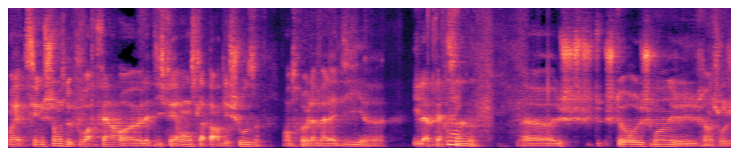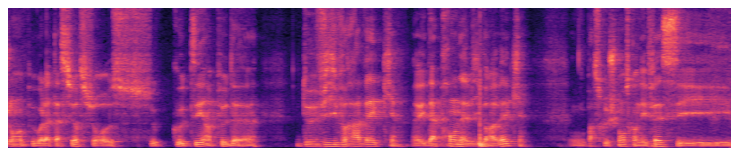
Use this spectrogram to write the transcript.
Ouais, c'est une chance de pouvoir faire euh, la différence, la part des choses entre la maladie et la personne. Je, je, te rejoins, enfin je rejoins un peu voilà ta sœur sur ce côté un peu de, de vivre avec et d'apprendre à vivre avec. Parce que je pense qu'en effet, c'est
